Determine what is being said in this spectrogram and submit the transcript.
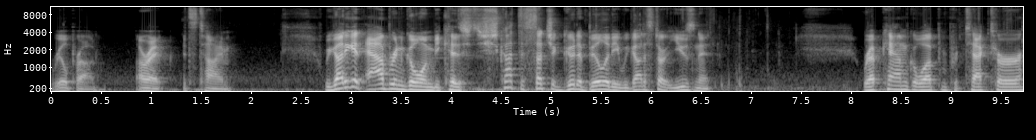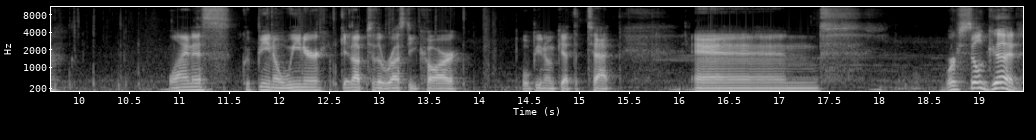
Real proud. Alright, it's time. We gotta get Abrin going because she's got this, such a good ability. We gotta start using it. Repcam, go up and protect her. Linus, quit being a wiener. Get up to the rusty car. Hope you don't get the tet. And... We're still good.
